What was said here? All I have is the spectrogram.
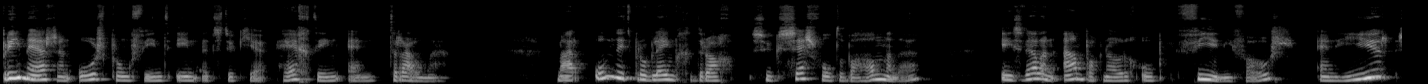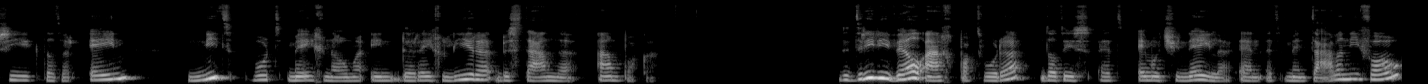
primair zijn oorsprong vindt in het stukje hechting en trauma. Maar om dit probleemgedrag succesvol te behandelen, is wel een aanpak nodig op vier niveaus. En hier zie ik dat er één niet wordt meegenomen in de reguliere bestaande aanpakken. De drie die wel aangepakt worden, dat is het emotionele en het mentale niveau.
